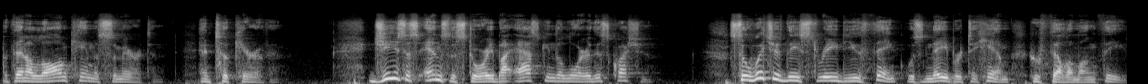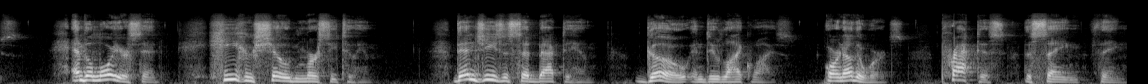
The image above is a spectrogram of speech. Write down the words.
But then along came a Samaritan and took care of him. Jesus ends the story by asking the lawyer this question. So which of these three do you think was neighbor to him who fell among thieves? And the lawyer said, he who showed mercy to him. Then Jesus said back to him, Go and do likewise. Or in other words, practice the same thing.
